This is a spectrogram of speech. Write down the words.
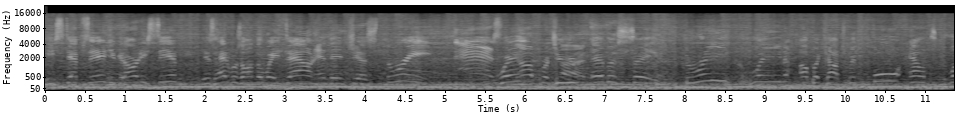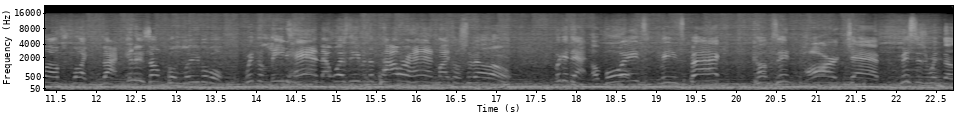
He steps in, you can already see him. His head was on the way down, and then just three nasty When uppercuts. do you ever see three clean uppercuts with four ounce gloves like that? It is unbelievable. with the lead hand. That wasn't even the power hand, Michael Schiavello. Look at that. Avoids, leans back, comes in, hard jab. Misses with the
